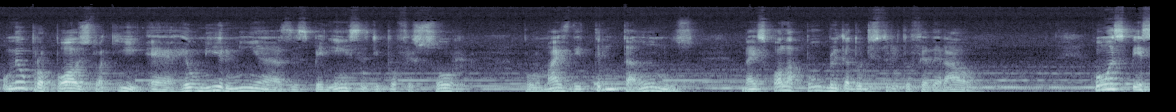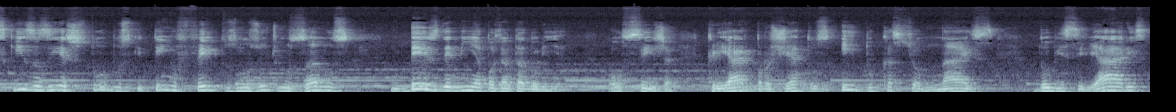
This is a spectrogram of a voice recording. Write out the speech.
O meu propósito aqui é reunir minhas experiências de professor por mais de 30 anos na escola pública do Distrito Federal, com as pesquisas e estudos que tenho feitos nos últimos anos desde minha aposentadoria, ou seja, criar projetos educacionais domiciliares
